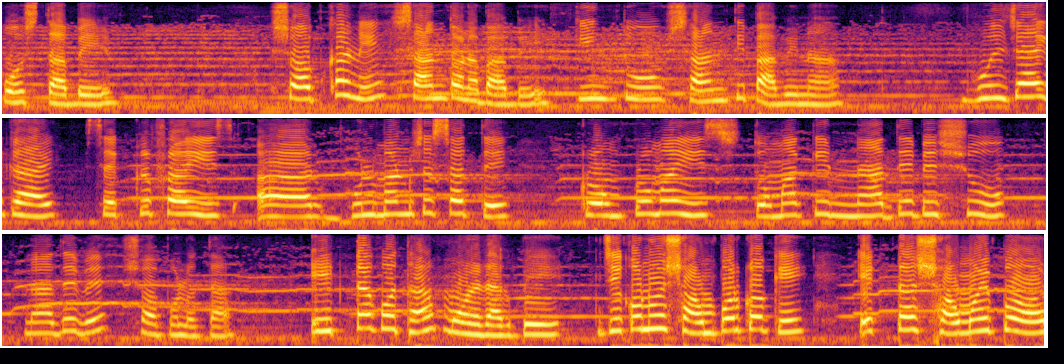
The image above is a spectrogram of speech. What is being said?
পস্তাবে। সবখানে সান্ত্বনা পাবে, কিন্তু শান্তি পাবে না। ভুল জায়গায় স্যাক্রিফাইস আর ভুল মানুষের সাথে কম্প্রোমাইজ তোমাকে না দেবে সুখ, না দেবে সফলতা। একটা কথা মনে রাখবে যে কোনো সম্পর্ককে একটা সময় পর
